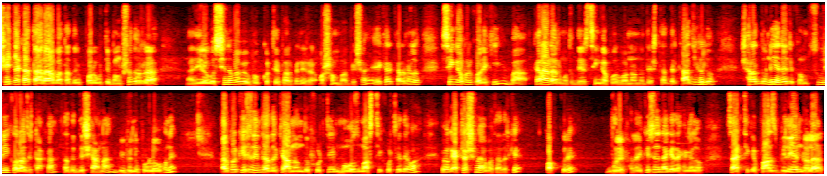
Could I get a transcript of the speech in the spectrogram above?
সেই টাকা তারা বা তাদের পরবর্তী বংশধররা নিরবচ্ছিন্নভাবে ভোগ করতে পারবেন, এটা অসম্ভব বিষয়। এটার কারণ হলো সিঙ্গাপুর করে কি বা কানাডার মতো দেশ, সিঙ্গাপুর বা অন্যান্য দেশ, তাদের কাজই হলো সারা দুনিয়ার এরকম চুরি করা যে টাকা তাদের দেশে আনা, বিভিন্ন প্রলোভনে। তারপর কিছুদিন তাদেরকে আনন্দ, ফুর্তি, মৌজ, মাস্তি করতে দেওয়া এবং একটা সময় আবার তাদেরকে কপ করে ধরে ফেলে। কিছুদিন আগে দেখা গেল চার থেকে পাঁচ বিলিয়ন ডলার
